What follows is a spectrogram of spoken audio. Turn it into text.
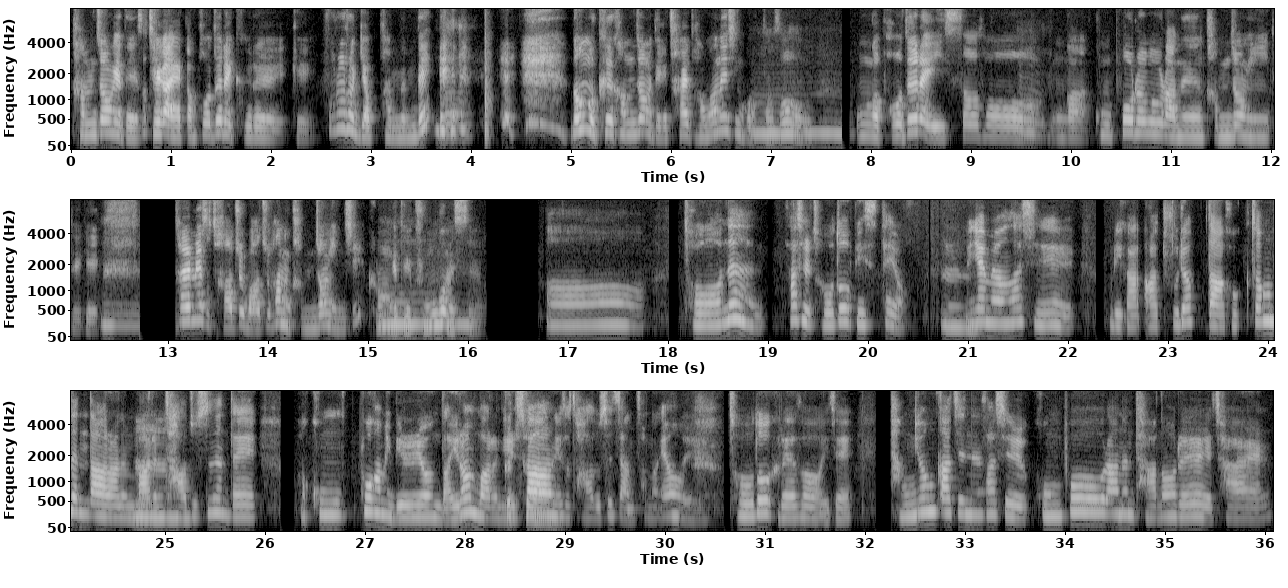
감정에 대해서 제가 약간 버들의 글을 이렇게 후루룩 엿 봤는데 네. 너무 그 감정을 되게 잘 담아내신 것 같아서 음. 뭔가 버들에 있어서 음. 뭔가 공포라는 감정이 되게 음. 삶에서 자주 마주하는 감정인지 그런 게 되게 음. 궁금했어요. 어, 저는 사실 저도 비슷해요. 음. 왜냐면 사실 우리가 아 두렵다, 걱정된다라는 말은 음. 자주 쓰는데 아, 공포감이 밀려온다 이런 말은 그쵸. 일상에서 자주 쓰지 않잖아요. 네. 저도 그래서 이제 작년까지는 사실 공포라는 단어를 잘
